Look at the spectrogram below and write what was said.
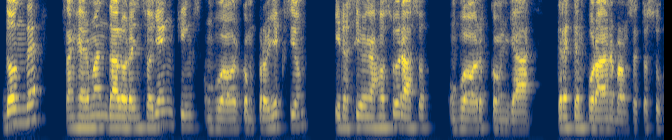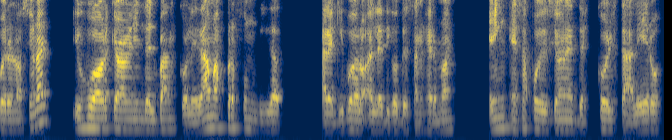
donde San Germán da a Lorenzo Jenkins, un jugador con proyección, y reciben a Josué Razo, un jugador con ya tres temporadas en el baloncesto superior nacional y un jugador que va a venir del banco. Le da más profundidad al equipo de los Atléticos de San Germán en esas posiciones de escolta, alero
